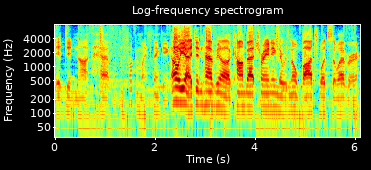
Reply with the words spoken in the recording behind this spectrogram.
it did not have, what the fuck am I thinking? Oh yeah, it didn't have uh, combat training. There was no bots whatsoever.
